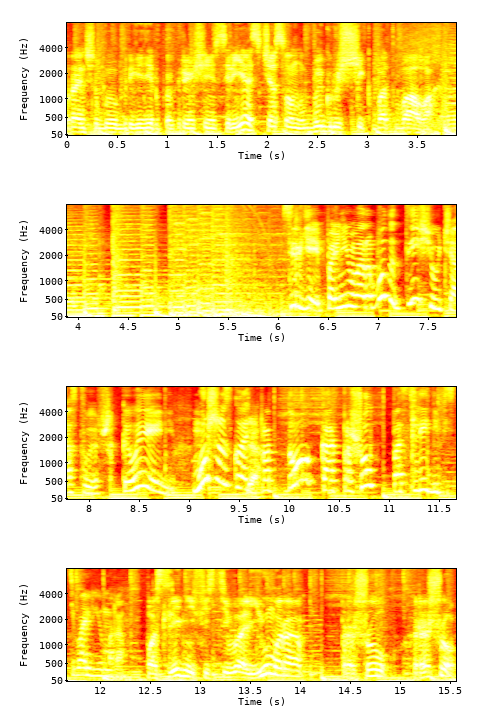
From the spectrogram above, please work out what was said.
раньше был бригадир по перемещению сырья, сейчас он выгрузчик в отвалах. Сергей, помимо работы ты еще участвуешь в КВН. Можешь рассказать Да. про то, как прошел последний фестиваль юмора? Последний фестиваль юмора прошел хорошо.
